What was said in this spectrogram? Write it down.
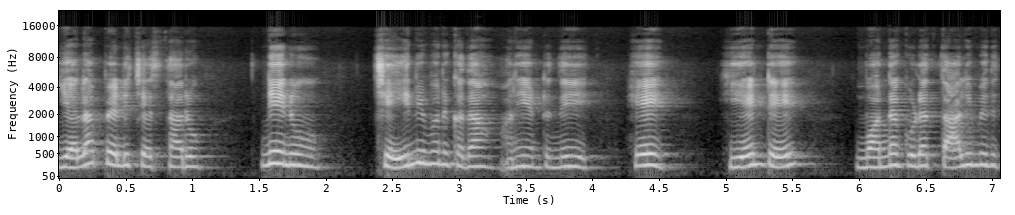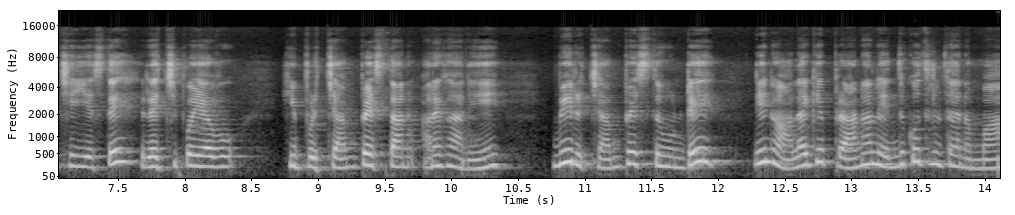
ఎలా పెళ్ళి చేస్తారు? నేను చేయనివ్వను కదా అని అంటుంది. హే ఏంటే? మొన్న కూడా తాలి మీద చెయ్యేస్తే రెచ్చిపోయావు. ఇప్పుడు చంపేస్తాను అనగానే మీరు చంపేస్తూ ఉంటే నేను అలాగే ప్రాణాలు ఎందుకు వదులుతానమ్మా?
